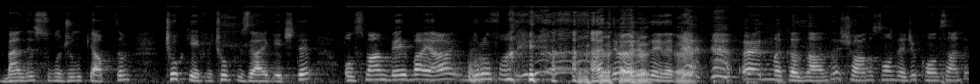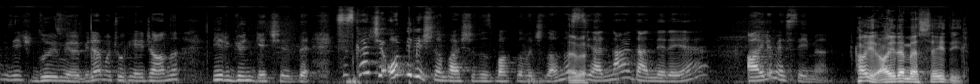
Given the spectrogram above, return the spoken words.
ben de sunuculuk yaptım. Çok keyifli, çok güzel geçti. Osman Bey bayağı burun falan değil mi? Öyle denir. Onunla kazandı. Şu anda son derece konsantre. Bizi hiç duymuyor bile ama çok heyecanlı bir gün geçirdi. Siz kaç 11 yaşında başladınız baklavacılığa. Nasıl Evet. yani? Nereden nereye? Aile mesleği mi? Hayır, aile mesleği değil.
